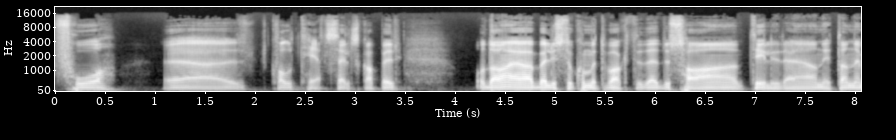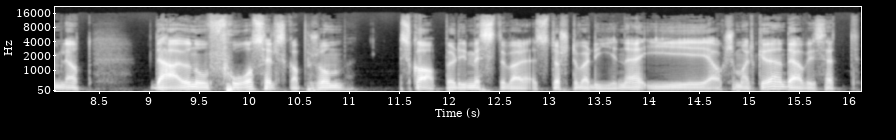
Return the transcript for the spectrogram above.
få eh, kvalitetsselskaper. Og da har jeg bare lyst til å komme tilbake til det du sa tidligere, Anita, nemlig at det er jo noen få selskaper som skaper de meste, største verdiene i aksjemarkedet. Det har vi sett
